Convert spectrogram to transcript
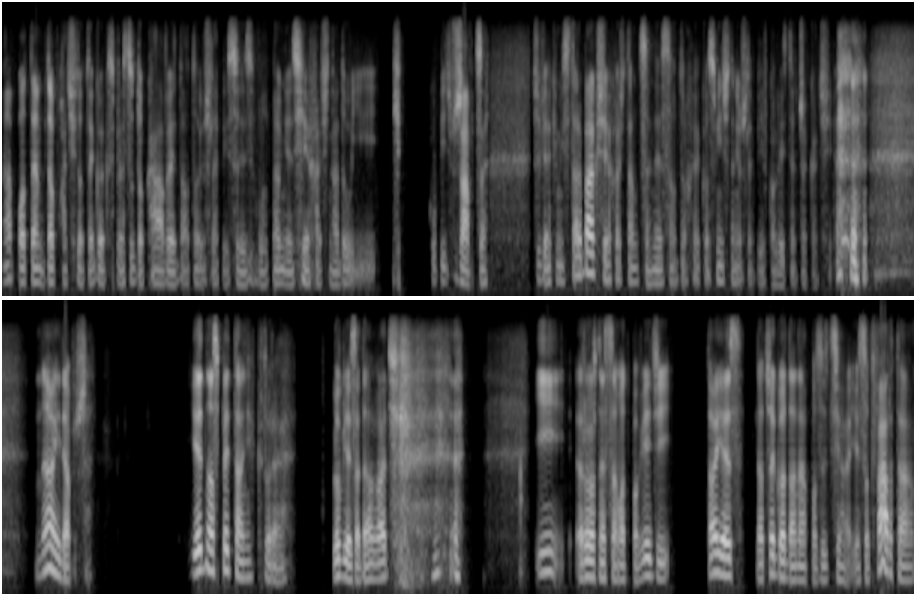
a potem dopchać się do tego ekspresu do kawy, no to już lepiej sobie zupełnie zjechać na dół i, i kupić w żabce czy w jakimś Starbucksie, choć tam ceny są trochę kosmiczne, już lepiej w kolejce czekać. no i dobrze. Jedno z pytań, które lubię zadawać i różne są odpowiedzi, to jest, dlaczego dana pozycja jest otwarta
